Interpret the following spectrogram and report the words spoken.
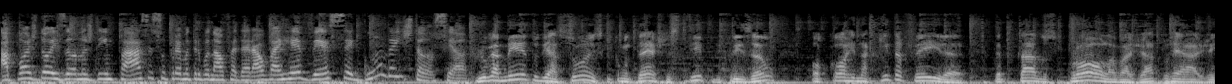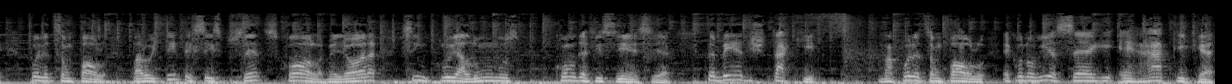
Após dois anos de impasse, o Supremo Tribunal Federal vai rever segunda instância. Julgamento de ações que contestam esse tipo de prisão ocorre na quinta-feira. Deputados pró-Lava Jato reagem. Folha de São Paulo, para 86% escola melhora se inclui alunos com deficiência. Também é destaque na Folha de São Paulo, economia segue errática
